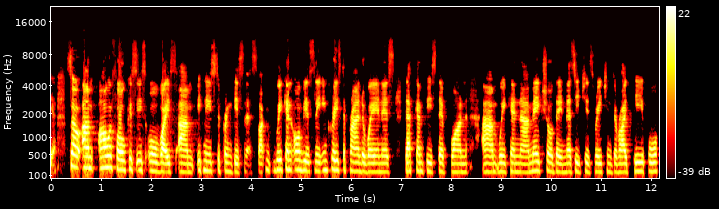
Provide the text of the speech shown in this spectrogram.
Yeah. So um, our focus is always um, it needs to bring business. Like we can obviously increase the brand awareness. That can be step one. Um, we can uh, make sure the message is reaching the right people.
